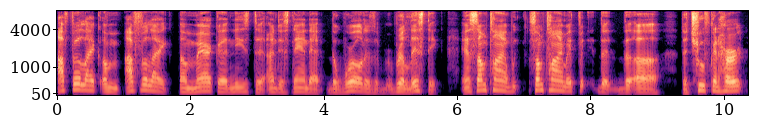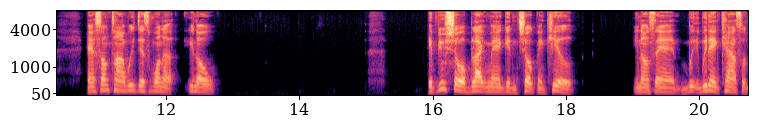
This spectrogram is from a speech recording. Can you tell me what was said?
I feel like um I feel like America needs to understand that the world is realistic, and sometimes we sometimes if the the uh the truth can hurt, and sometimes we just want to you know if you show a black man getting choked and killed, you know what I'm saying? We we didn't cancel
